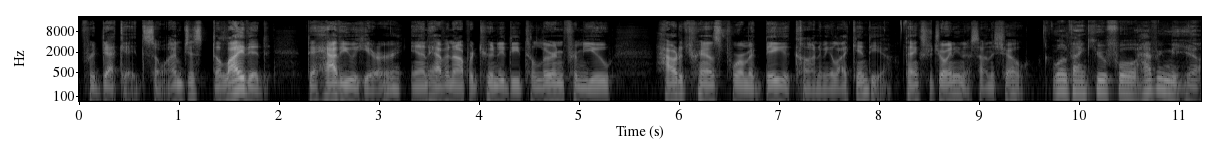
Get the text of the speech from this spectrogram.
for decades. So I'm just delighted to have you here and have an opportunity to learn from you how to transform a big economy like India. Thanks for joining us on the show. Well, thank you for having me here.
